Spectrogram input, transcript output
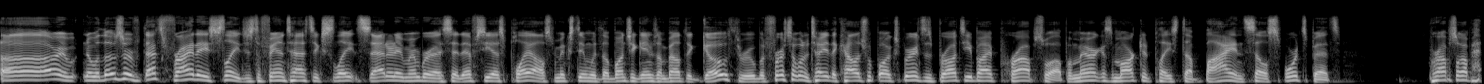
Uh, all right. No, well, those are that's Friday's slate. Just a fantastic slate. Saturday, remember I said FCS playoffs mixed in with a bunch of games I'm about to go through. But first, I want to tell you the college football experience is brought to you by PropSwap, America's marketplace to buy and sell sports bets. PropSwap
